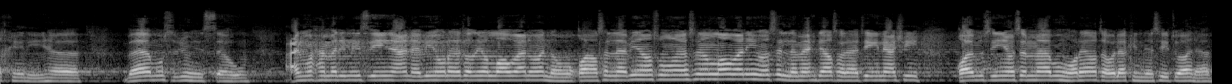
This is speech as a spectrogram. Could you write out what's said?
آخرها. باب سجود السهو. عن محمد بن سيرين عن أبي هريرة رضي الله عنه أنه قال صلى بنا رسول الله صلى الله عليه وسلم إحدى صلاتي العشي. قال مسلم وسمى أبو هريرة ولكن نسيت أنا.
